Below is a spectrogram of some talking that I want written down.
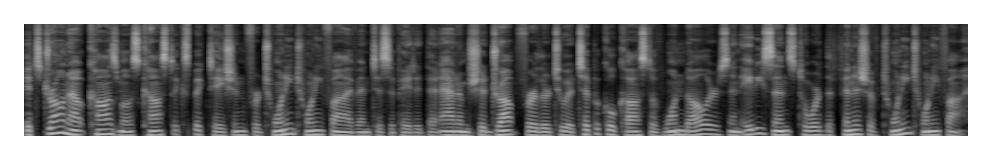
Its drawn out Cosmos cost expectation for 2025 anticipated that Atom should drop further to a typical cost of $1.80 toward the finish of 2025.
